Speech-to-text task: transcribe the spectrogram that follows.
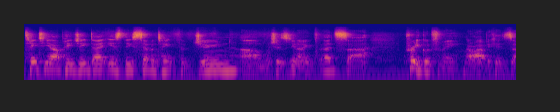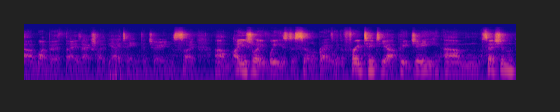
TTRPG Day is the 17th of June, um, which is, you know, that's uh, pretty good for me, all right, because uh, my birthday is actually the 18th of June. So um, I usually, we used to celebrate with a free TTRPG um, session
